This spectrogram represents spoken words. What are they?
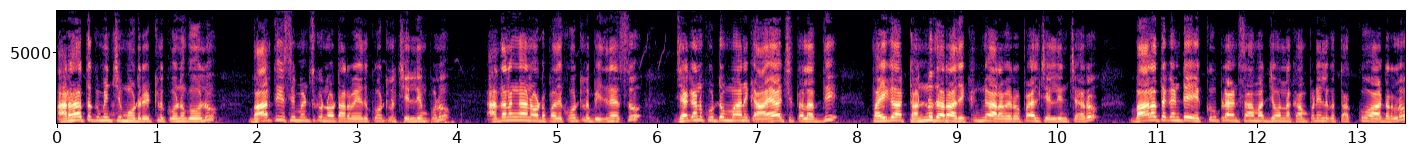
అర్హతకు మించి మూడు రెట్లు కొనుగోలు భారతీయ సిమెంట్స్కు నూట అరవై ఐదు కోట్లు చెల్లింపులు అదనంగా నూట పది కోట్లు బిజినెస్ జగన్ కుటుంబానికి ఆయాచిత లబ్ధి పైగా టన్ను ధర అధికంగా అరవై రూపాయలు చెల్లించారు. భారత కంటే ఎక్కువ ప్లాంట్ సామర్థ్యం ఉన్న కంపెనీలకు తక్కువ ఆర్డర్లు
